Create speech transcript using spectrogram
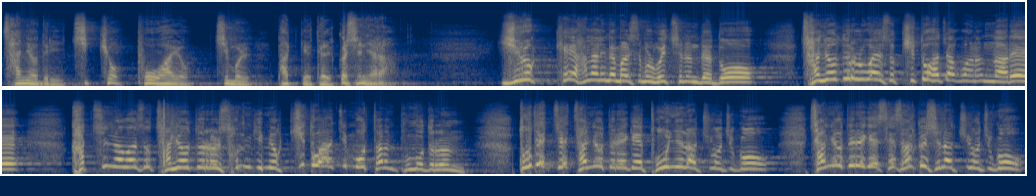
자녀들이 지켜 보호하여 짐을 받게 될 것이니라. 이렇게 하나님의 말씀을 외치는데도 자녀들을 위해서 기도하자고 하는 날에 같이 나와서 자녀들을 섬기며 기도하지 못하는 부모들은 도대체 자녀들에게 돈이나 주어주고 자녀들에게 세상 것이나 주어주고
